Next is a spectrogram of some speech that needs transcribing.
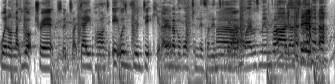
went on like yacht trips, went to like day party. It was ridiculous. I remember watching this on Instagram. Where was my invite? Ah, that's it.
